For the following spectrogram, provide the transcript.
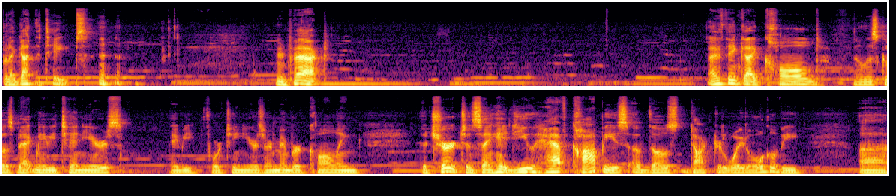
But I got the tapes. In fact, I think I called, well, this goes back maybe 10 years, maybe 14 years. I remember calling the church and saying, hey, do you have copies of those Dr. Lloyd Ogilvie uh,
